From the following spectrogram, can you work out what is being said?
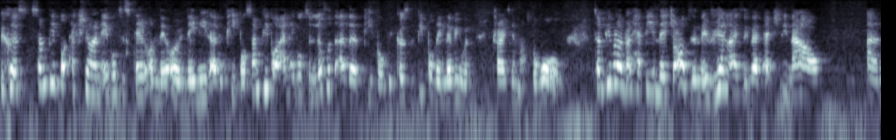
Because some people actually are unable to stay on their own. They need other people. Some people are unable to live with other people because the people they're living with drive them up the wall. Some people are not happy in their jobs and they're realizing that actually now um,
